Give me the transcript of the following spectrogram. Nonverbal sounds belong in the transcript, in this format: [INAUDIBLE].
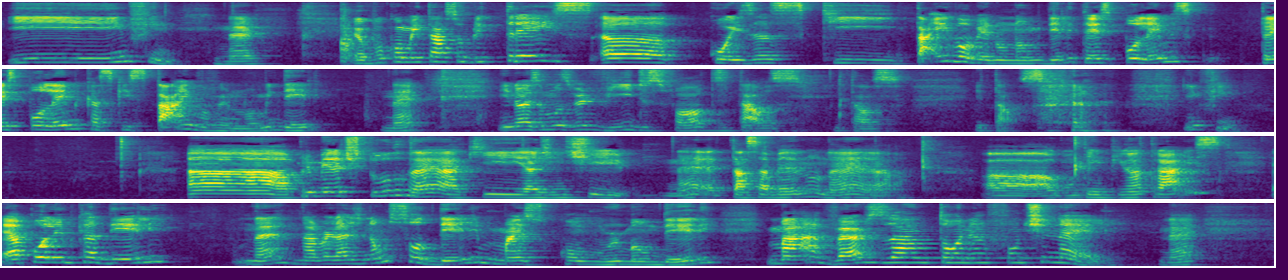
E, enfim, né? Eu vou comentar sobre três uh, coisas que tá envolvendo o nome dele, três polêmicas, três polêmicas que está envolvendo o nome dele, né? E nós vamos ver vídeos, fotos e tal, e tal, e tal. [LAUGHS] Enfim. A primeira de tudo, né, aqui a gente, né, tá sabendo, né, há algum tempinho atrás, é a polêmica dele né? Na verdade, não só dele, mas com o irmão dele, versus a Antônia Fontinelli, né?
